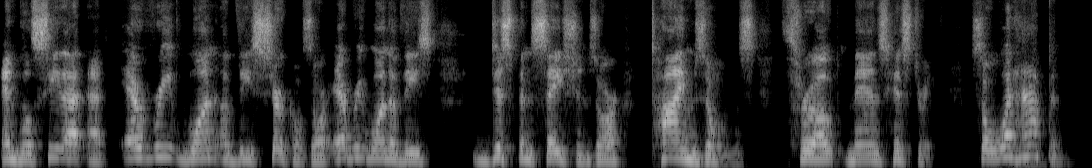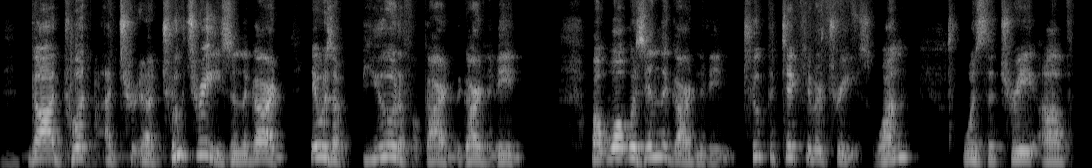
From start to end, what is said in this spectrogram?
And we'll see that at every one of these circles or every one of these dispensations or time zones throughout man's history. So, what happened? God put a tr- uh, two trees in the garden. It was a beautiful garden, the Garden of Eden. But what was in the Garden of Eden? Two particular trees. One was the tree of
